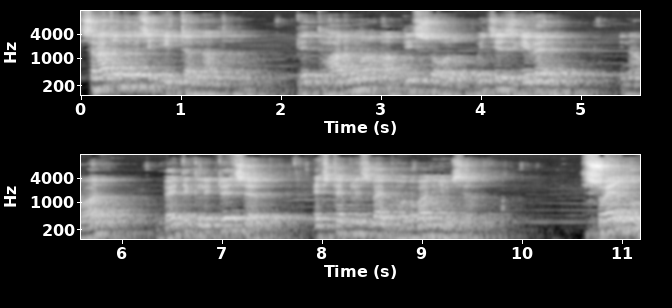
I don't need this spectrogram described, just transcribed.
sanatan dharma is eternal dharma the dharma of the soul which is given in our Vedic literature established by Bhagavan himself. Swayambhu,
